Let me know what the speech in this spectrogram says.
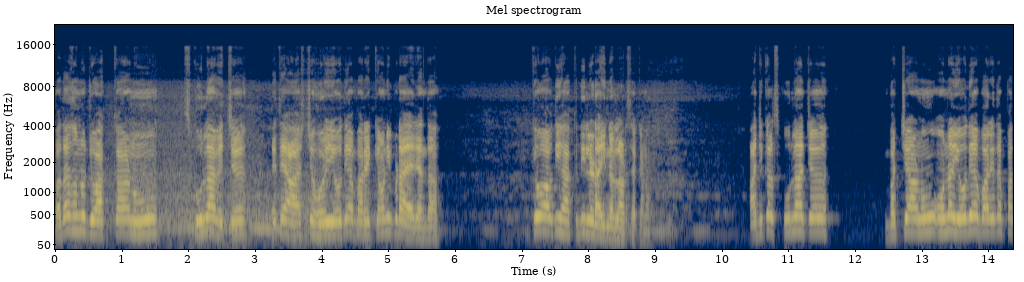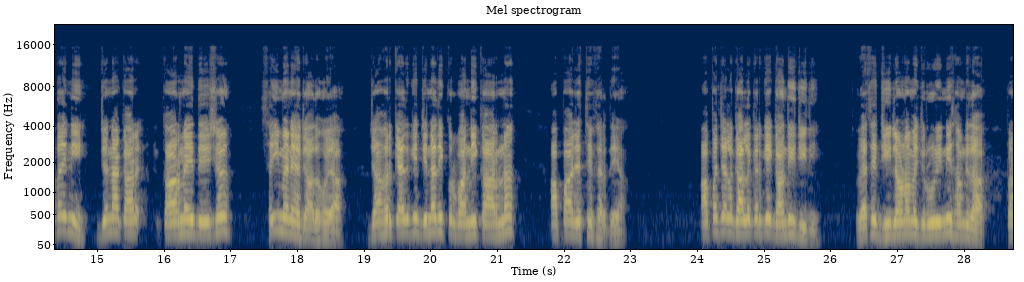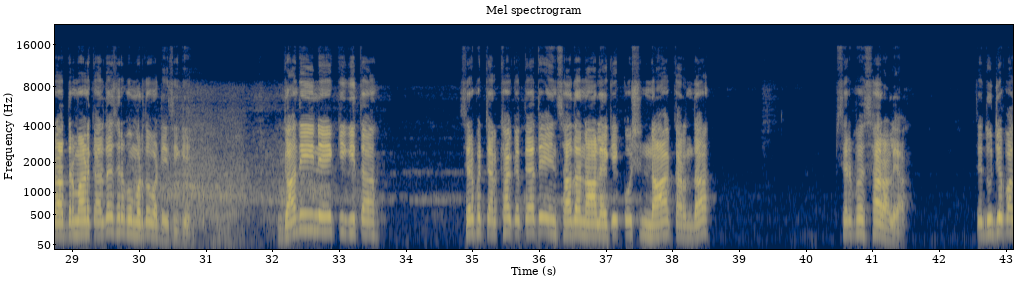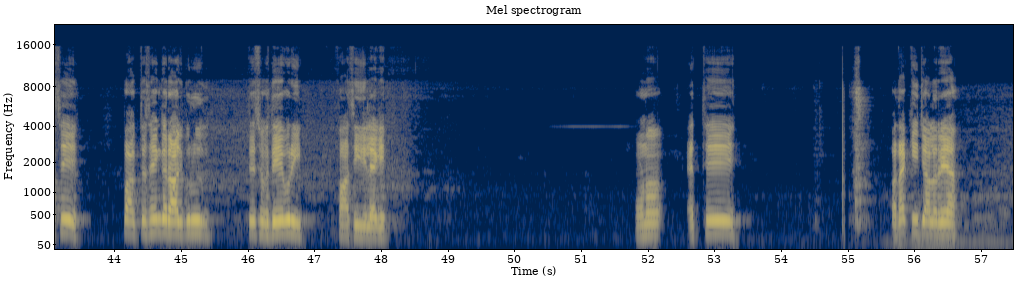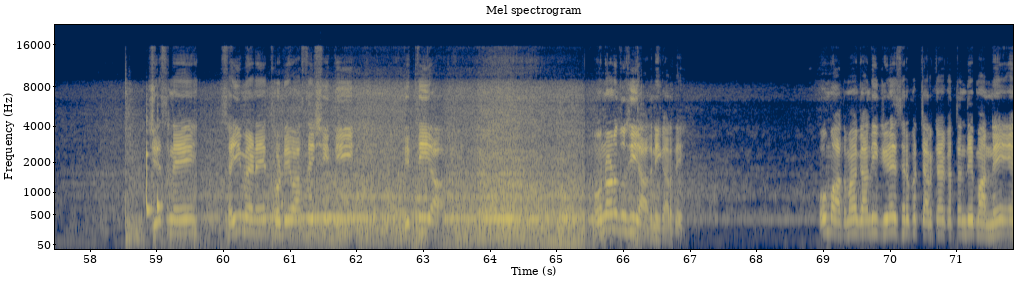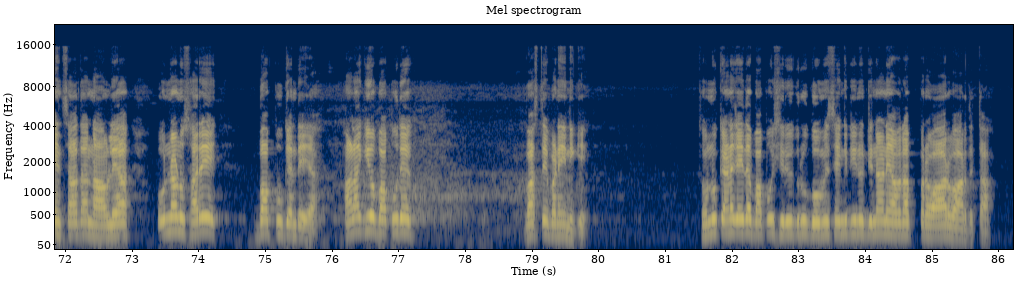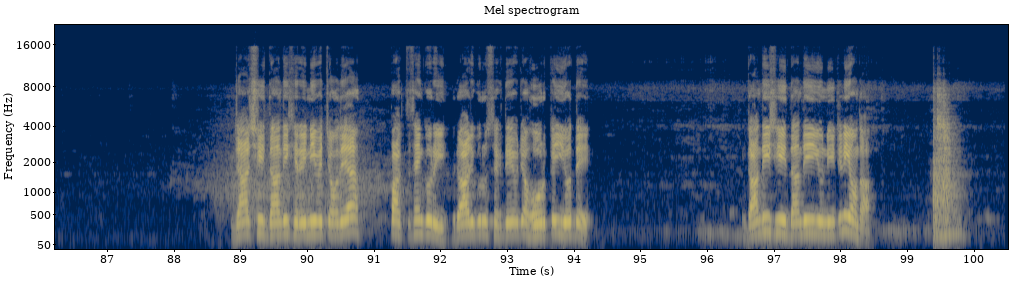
ਪਤਾ ਤੁਹਾਨੂੰ ਜਵਾਕਾਂ ਨੂੰ ਸਕੂਲਾਂ ਵਿੱਚ ਇਤਿਹਾਸ 'ਚ ਹੋਈ ਉਹਦਿਆਂ ਬਾਰੇ ਕਿਉਂ ਨਹੀਂ ਪੜਾਇਆ ਜਾਂਦਾ? ਕਿ ਉਹ ਆਪਦੀ ਹੱਕ ਦੀ ਲੜਾਈ ਨਾਲ ਲੜ ਸਕਣ? ਅੱਜ ਕੱਲ ਸਕੂਲਾਂ 'ਚ ਬੱਚਿਆਂ ਨੂੰ ਉਹਨਾਂ ਯੋਧਿਆਂ ਬਾਰੇ ਤਾਂ ਪਤਾ ਹੀ ਨਹੀਂ, ਜਿਨ੍ਹਾਂ ਕਾਰ, ਕਾਰਨ ਇਹ ਦੇਸ਼ ਸਹੀ ਮੈਨੇ ਆਜ਼ਾਦ ਹੋਇਆ ਜਾਂ ਫਿਰ ਕਹਿ ਦਈਏ ਜਿਨ੍ਹਾਂ ਦੀ ਕੁਰਬਾਨੀ ਕਾਰਨ ਆਪਾਂ ਅੱਜ ਇੱਥੇ ਫਿਰਦੇ ਆ ਆਪਾਂ ਚੱਲ ਗੱਲ ਕਰਕੇ ਗਾਂਧੀ ਜੀ ਦੀ। ਵੈਸੇ ਜੀ ਲਾਉਣਾ ਮੈਂ ਜ਼ਰੂਰੀ ਨਹੀਂ ਸਮਝਦਾ। ਪਰ ਆਦਰ ਮਾਣ ਕਰਦਾ ਸਿਰਫ ਉਮਰ ਤੋਂ ਵੱਡੇ ਸੀਗੇ। ਗਾਂਧੀ ਨੇ ਕੀ ਕੀਤਾ? ਸਿਰਫ ਚਰਖਾ ਕੱਤਿਆ ਤੇ ਹਿੰਸਾ ਦਾ ਨਾਂ ਲੈ ਕੇ ਕੁਝ ਨਾ ਕਰਨ ਦਾ ਸਿਰਫ ਸਹਾਰਾ ਲਿਆ। ਤੇ ਦੂਜੇ ਪਾਸੇ ਭਗਤ ਸਿੰਘ, ਰਾਜਗੁਰੂ ਤੇ ਸੁਖਦੇਵ ਹੋਰੀ ਫਾਂਸੀ ਲੈ ਗਏ। ਹੁਣ ਇੱਥੇ ਪਤਾ ਕੀ ਚੱਲ ਰਿਹਾ? ਜਿਸ ਨੇ ਸਹੀ ਮੈਨੇ ਤੁਹਾਡੇ ਵਾਸਤੇ ਸ਼ਹੀਦੀ ਦਿੱਤੀ ਆ। ਉਹਨਾਂ ਨੂੰ ਤੁਸੀਂ ਯਾਦ ਨਹੀਂ ਕਰਦੇ। ਉਹ ਮਹਾਤਮਾ ਗਾਂਧੀ ਜਿਹਨੇ ਸਿਰਫ ਚਰਖਾ ਕੱਤਣ ਦੇ ਬਹਾਨੇ ਹਿੰਸਾ ਦਾ ਨਾਮ ਲਿਆ, ਉਹਨਾਂ ਨੂੰ ਸਾਰੇ ਬਾਪੂ ਕਹਿੰਦੇ ਆ। ਹਾਲਾਂਕਿ ਉਹ ਬਾਪੂ ਦੇ ਵਾਸਤੇ ਬਣੇ ਨਹੀਂਗੇ ਤੁਹਾਨੂੰ ਕਹਿਣਾ ਚਾਹੀਦਾ ਬਾਪੂ ਸ੍ਰੀ ਗੁਰੂ ਗੋਬਿੰਦ ਸਿੰਘ ਜੀ ਨੂੰ ਜਿਨ੍ਹਾਂ ਨੇ ਆਪਣਾ ਪਰਿਵਾਰ ਵਾਰ ਦਿੱਤਾ। ਜਾਂ ਸ਼ਹੀਦਾਂ ਦੀ ਸ਼੍ਰੇਣੀ ਵਿੱਚ ਆਉਂਦੇ ਆ, ਭਗਤ ਸਿੰਘ ਹੁਰੀ, ਰਾਜਗੁਰੂ ਸੁਖਦੇਵ ਜਾਂ ਹੋਰ ਕਈ ਯੋਧੇ। ਗਾਂਧੀ ਸ਼ਹੀਦਾਂ ਦੀ ਯੂਨਿਟ ਨਹੀਂ ਆਉਂਦਾ।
